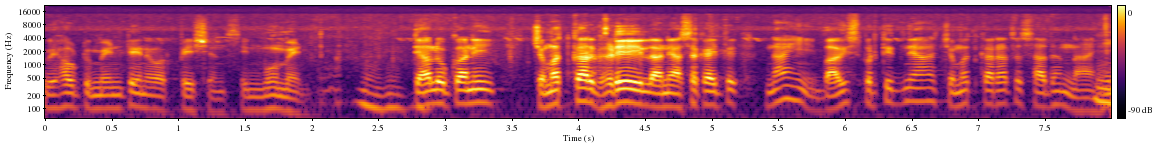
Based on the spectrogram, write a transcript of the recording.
we have to maintain our patience in movement. त्या लोकांनी चमत्कार घडेल आणि असं काहीतरी नाही बावीस प्रतिज्ञा चमत्काराचं साधन नाही.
